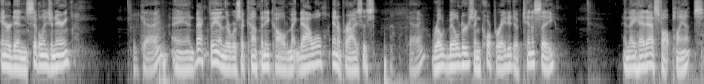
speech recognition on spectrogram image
entered in civil engineering. Okay. And back then there was a company called McDowell Enterprises. Okay. Road Builders Incorporated of Tennessee and they had asphalt plants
